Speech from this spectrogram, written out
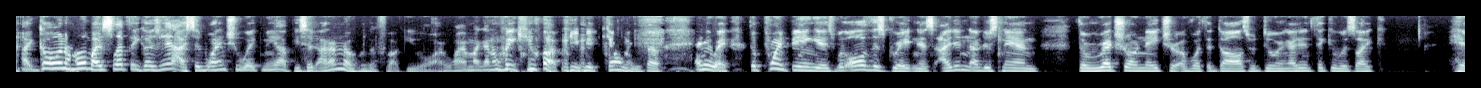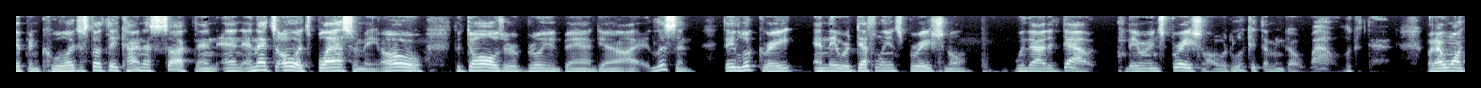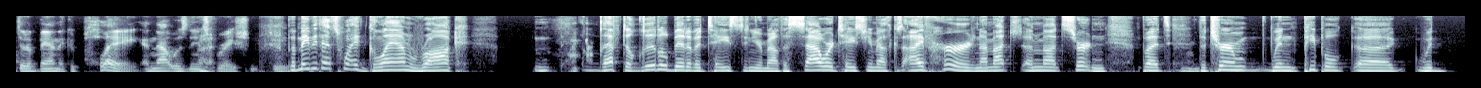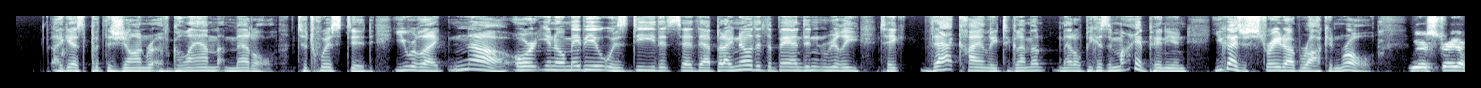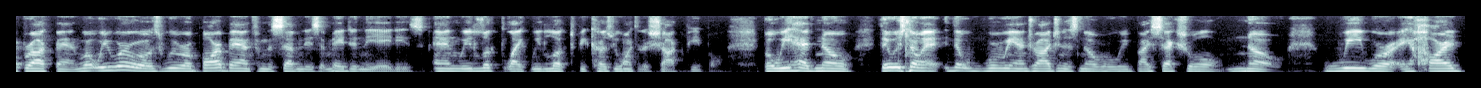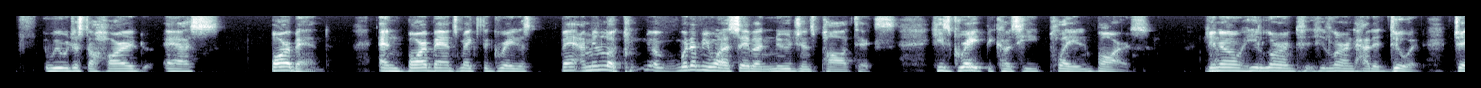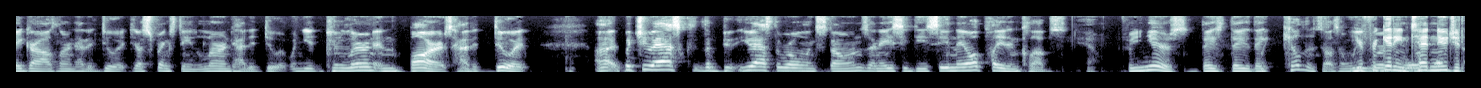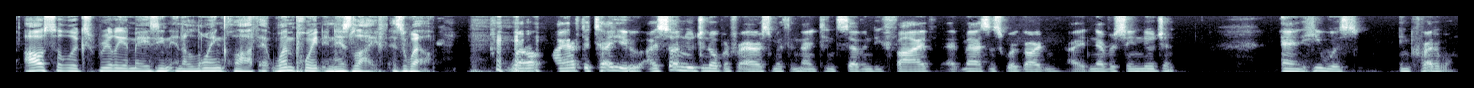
I going home, I slept. He goes, Yeah. I said, Why didn't you wake me up? He said, I don't know who the fuck you are. Why am I going to wake you up? You could kill me. So, anyway, the point being is, with all of this greatness, I didn't understand the retro nature of what the dolls were doing. I didn't think it was like hip and cool. I just thought they kind of sucked. And and and that's oh, it's blasphemy. Oh, the dolls are a brilliant band. You know, I listen, they look great and they were definitely inspirational, without a doubt. They were inspirational. I would look at them and go, Wow, look at that but I wanted a band that could play, and that was the inspiration. Right. But maybe that's why glam rock left a little bit of a taste in your mouth, a sour taste in your mouth. Because I've heard, and I'm not, I'm not certain, but mm-hmm. the term when people uh, would I guess, put the genre of glam metal to twisted, you were like, no. Or, you know, maybe it was D that said that, but I know that the band didn't really take that kindly to glam metal because, in my opinion, you guys are straight up rock and roll. We were a straight up rock band. What we were was we were a bar band from the 70s that made it in the 80s. And we looked like we looked because we wanted to shock people. But we had no, there was no, were we androgynous? No. Were we bisexual? No. We were a hard, we were just a hard ass bar band. And bar bands make the greatest. I mean, look, whatever you want to say about Nugent's politics, he's great because he played in bars you know, he learned he learned how to do it. J. Geils learned how to do it. You know, Springsteen learned how to do it. When you can learn in bars how to do it, uh, but you ask the you ask the Rolling Stones and ACDC, and they all played in clubs. Yeah. For years, they they they killed themselves. And You're forgetting Ted Nugent also looks really amazing in a loincloth at one point in his life as well. Well, I have to tell you, I saw Nugent open for Aerosmith in 1975 at Madison Square Garden. I had never seen Nugent and he was incredible.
